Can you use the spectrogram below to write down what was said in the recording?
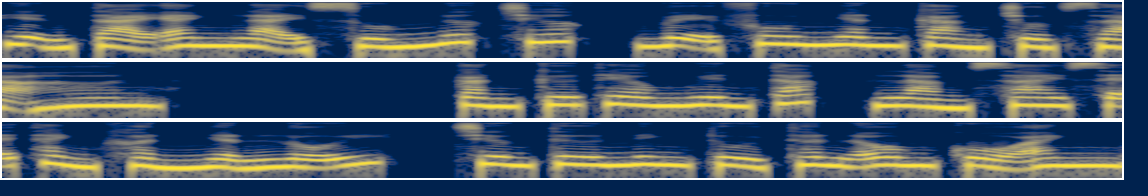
Hiện tại anh lại xuống nước trước, vệ phu nhân càng trột dạ hơn. Căn cứ theo nguyên tắc, làm sai sẽ thành khẩn nhận lỗi, Trương Tư Ninh tủi thân ôm cổ anh,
